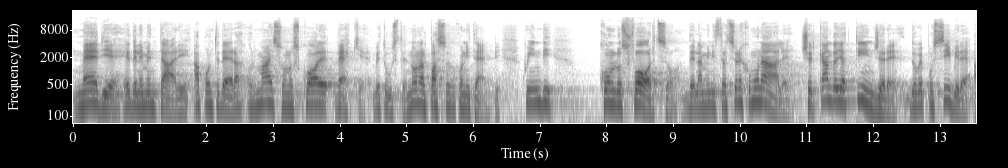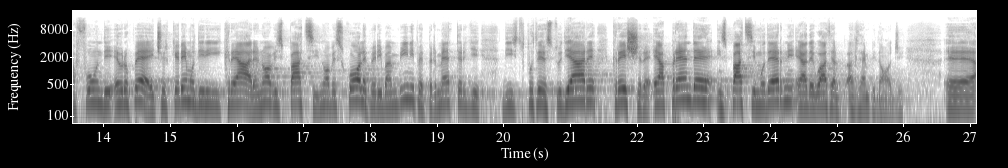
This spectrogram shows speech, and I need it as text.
medie ed elementari a Pontedera ormai sono scuole vecchie, vetuste, non al passo con i tempi. Quindi con lo sforzo dell'amministrazione comunale, cercando di attingere dove possibile a fondi europei, cercheremo di ricreare nuovi spazi, nuove scuole per i bambini per permettergli di poter studiare, crescere e apprendere in spazi moderni e adeguati al, ai tempi d'oggi. Eh,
